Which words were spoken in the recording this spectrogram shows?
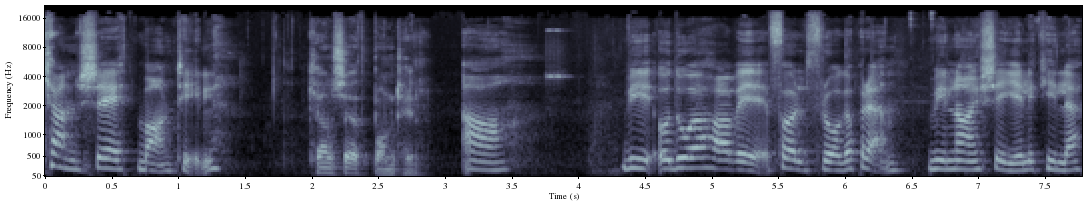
kanske ett barn till. Kanske ett barn till. Ja. Vi, och då har vi följdfråga på den. Vill ni ha en tjej eller kille?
